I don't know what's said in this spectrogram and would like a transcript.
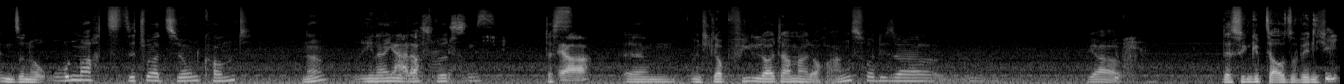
in so eine Ohnmachtssituation kommt, ne? Hineingebracht das wird. ist Das, Ja, Ähm, und ich glaube, viele Leute haben halt auch Angst vor dieser. Ja. Deswegen gibt es ja auch so wenig.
